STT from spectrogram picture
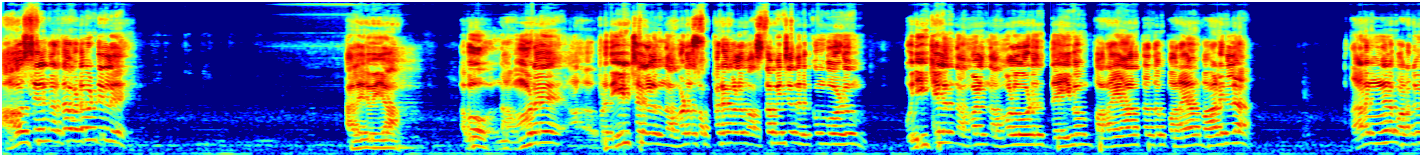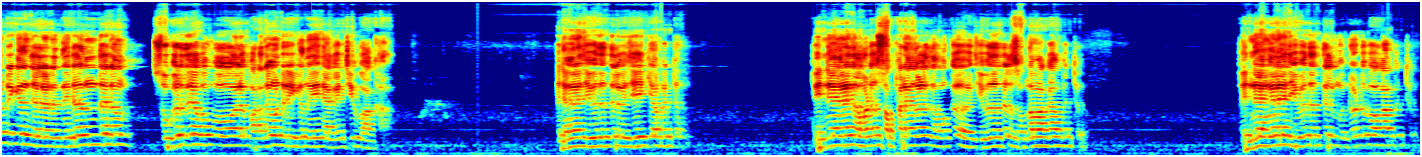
ആവശ്യം കർത്താവ് ഇടപെട്ടില്ലേ? അല്ലേലുയ്യ അപ്പോ നമ്മുടെ പ്രതീക്ഷകളും നമ്മുടെ സ്വപ്നങ്ങളും അസ്തമിച്ച് നിൽക്കുമ്പോഴും ഒരിക്കലും നമ്മൾ നമ്മളോട് ദൈവം പറയാത്തത് പറയാൻ പാടില്ല. അതാണ് ഇങ്ങനെ പറഞ്ഞുകൊണ്ടിരിക്കുന്നത് ചിലർ നിരന്തരം സുഹൃദേവം പോലെ പറഞ്ഞുകൊണ്ടിരിക്കുന്ന ഈ നെഗറ്റീവ് വാക്കാണ് പിന്നെ അങ്ങനെ ജീവിതത്തിൽ വിജയിക്കാൻ പറ്റും? പിന്നെ അങ്ങനെ നമ്മുടെ സ്വപ്നങ്ങൾ നമുക്ക് ജീവിതത്തിൽ സ്വന്തമാക്കാൻ പറ്റും? പിന്നെ അങ്ങനെ ജീവിതത്തിൽ മുന്നോട്ട് പോകാൻ പറ്റും?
